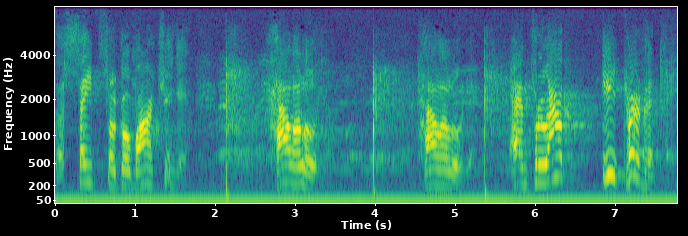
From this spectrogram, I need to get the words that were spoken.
The saints will go marching in. Hallelujah. Hallelujah. And throughout eternity,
